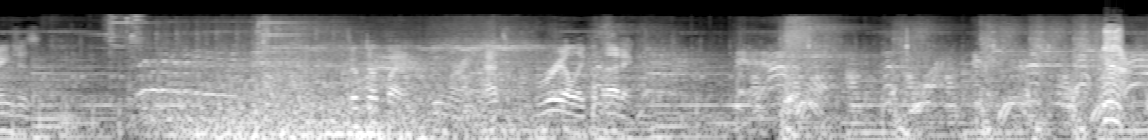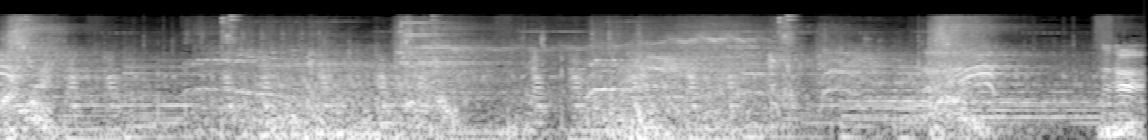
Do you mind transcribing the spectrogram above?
Changes. Tripped up by a boomerang. That's really pathetic. Aha.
